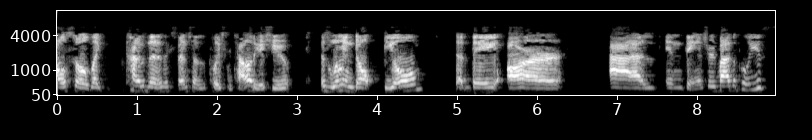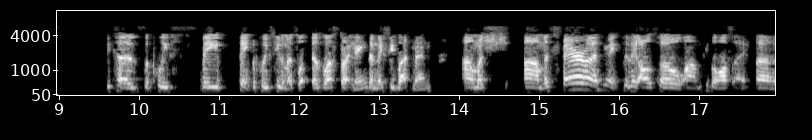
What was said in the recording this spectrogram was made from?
also like kind of the extension of the police brutality issue is women don't feel that they are as endangered by the police because the police they think the police see them as, as less threatening than they see black men, um, which um, is fair. But I think they also um, people also uh,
